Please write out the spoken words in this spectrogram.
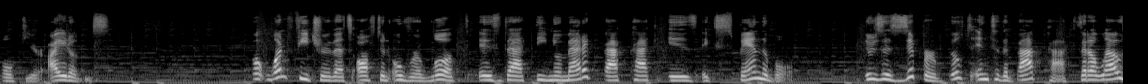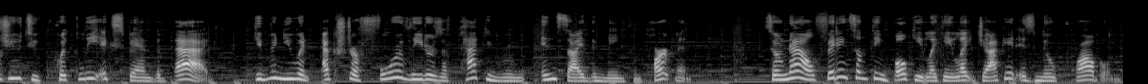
bulkier items. But one feature that's often overlooked is that the Nomatic backpack is expandable. There's a zipper built into the backpack that allows you to quickly expand the bag giving you an extra 4 liters of packing room inside the main compartment. So now, fitting something bulky like a light jacket is no problem.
